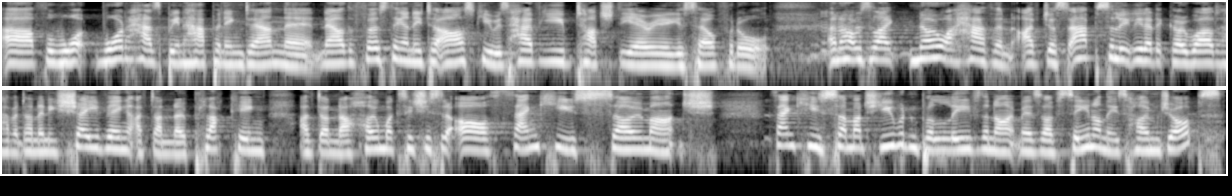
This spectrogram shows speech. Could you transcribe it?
uh, for what, what has been happening down there. Now, the first thing I need to ask you is, have you touched the area yourself at all? And I was like, no, I haven't. I've just absolutely let it go wild. I haven't done any shaving. I've done no plucking. I've done no homework. And she said, oh, thank you so much. Thank you so much. You wouldn't believe the nightmares I've seen on these home jobs.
